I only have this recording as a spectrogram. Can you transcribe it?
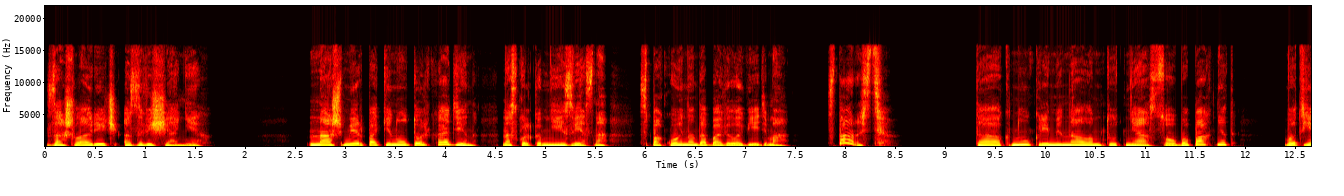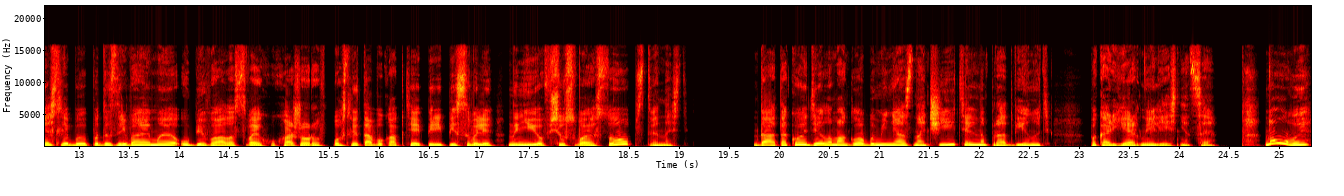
зашла речь о завещаниях. «Наш мир покинул только один, насколько мне известно», — спокойно добавила ведьма. «Старость». «Так, ну, криминалом тут не особо пахнет. Вот если бы подозреваемая убивала своих ухажеров после того, как те переписывали на нее всю свою собственность, Да, такое дело могло бы меня значительно продвинуть по карьерной лестнице. Но, увы,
